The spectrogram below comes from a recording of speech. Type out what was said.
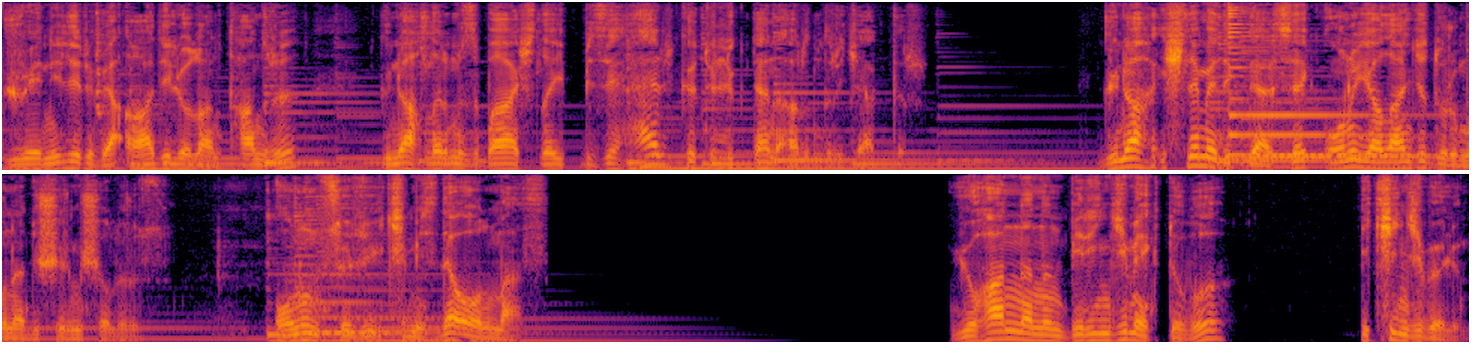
güvenilir ve adil olan Tanrı günahlarımızı bağışlayıp bizi her kötülükten arındıracaktır. Günah işlemedik dersek onu yalancı durumuna düşürmüş oluruz. Onun sözü içimizde olmaz. Yuhanna'nın birinci mektubu, ikinci bölüm.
